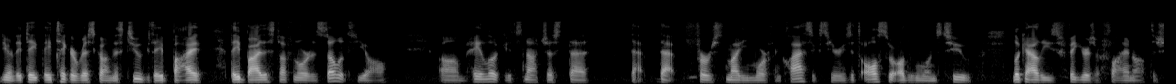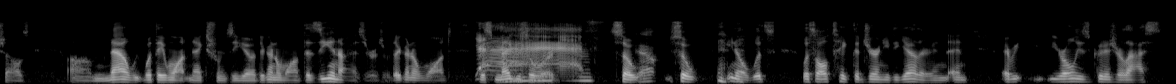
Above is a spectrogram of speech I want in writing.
you know, they take they take a risk on this too because they buy they buy the stuff in order to sell it to y'all. Um, hey, look, it's not just that that that first Mighty Morphin Classic series; it's also other ones too. Look how these figures are flying off the shelves. Um, now what they want next from Zeo, they're going to want the Zeonizers, or they're going to want this Megazord. So Yep. so you know let's let's all take the journey together, and and every you're only as good as your last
